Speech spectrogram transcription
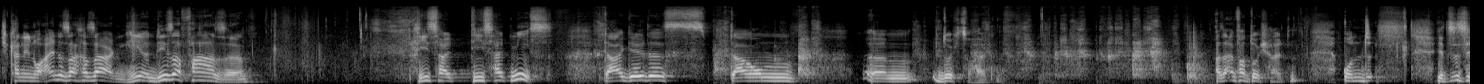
Ich kann dir nur eine Sache sagen. Hier in dieser Phase die ist halt, die ist halt mies. Da gilt es darum, ähm, durchzuhalten. Also einfach durchhalten. Und jetzt ist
